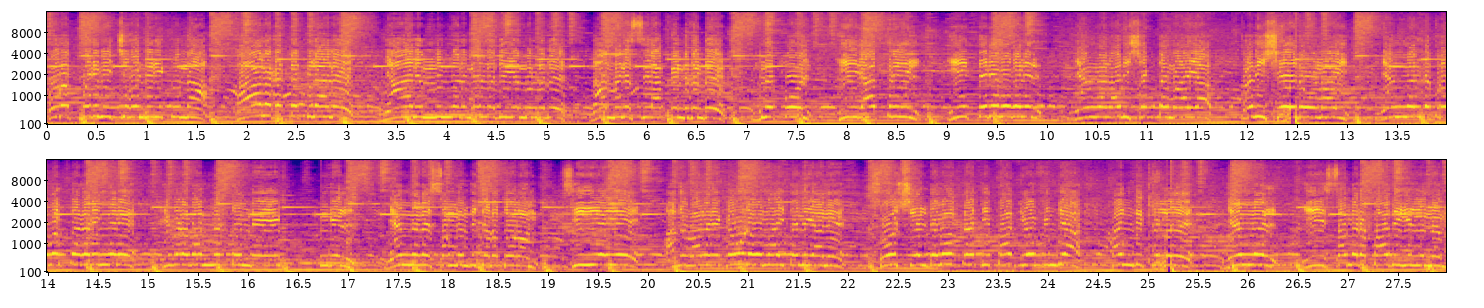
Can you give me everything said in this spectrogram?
പുറപ്പെടുവിച്ചു കൊണ്ടിരിക്കുന്ന കാലഘട്ടത്തിലാണ് ഞാനും നിങ്ങളും ഉള്ളത് എന്നുള്ളത് നാം മനസ്സിലാക്കേണ്ടതുണ്ട്. ഇന്നിപ്പോൾ ഈ രാത്രിയിൽ ഈ തെരുവുകളിൽ ഞങ്ങൾ അതിശക്തമായ പ്രതിഷേധവുമായി ഞങ്ങളുടെ പ്രവർത്തകർ ഇങ്ങനെ Social Democratic Party of India കണ്ടിട്ടുള്ളത് ഞങ്ങൾ ഈ സമരപാതയിൽ നിന്നും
